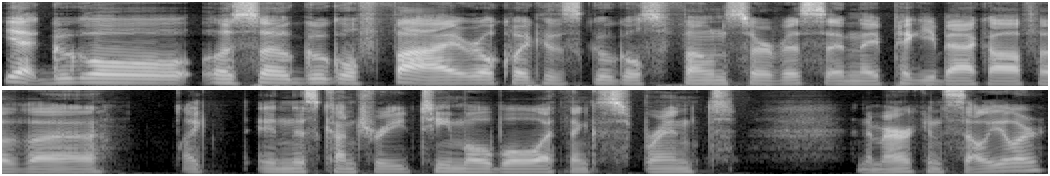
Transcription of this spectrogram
yeah, Google. Uh, so Google Fi, real quick, is Google's phone service, and they piggyback off of uh, like in this country, T-Mobile, I think Sprint, and American Cellular.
